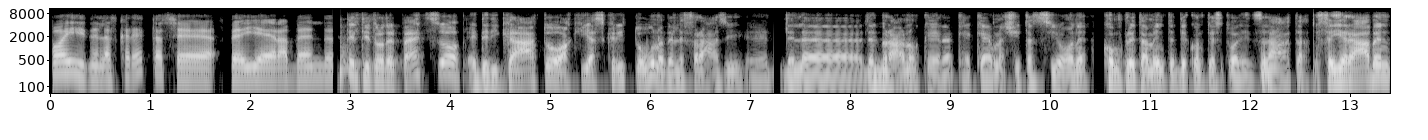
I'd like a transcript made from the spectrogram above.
Poi nella scaletta c'è Peyera Band. Il titolo del pezzo è dedicato a chi ha scritto una delle frasi eh, del, del brano, che, era- che- che è una citazione completamente decontestualizzata. Feyerabend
